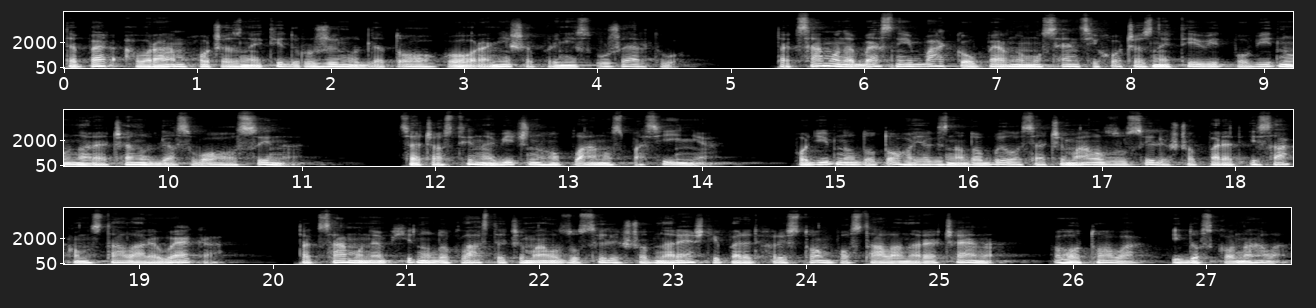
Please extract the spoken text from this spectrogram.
Тепер Авраам хоче знайти дружину для того, кого раніше приніс у жертву. Так само Небесний Батько в певному сенсі хоче знайти відповідну наречену для свого сина. Це частина вічного плану спасіння, подібно до того, як знадобилося чимало зусиль, щоб перед Ісаком стала Ревека, так само необхідно докласти чимало зусиль, щоб нарешті перед Христом постала наречена, готова і досконала.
